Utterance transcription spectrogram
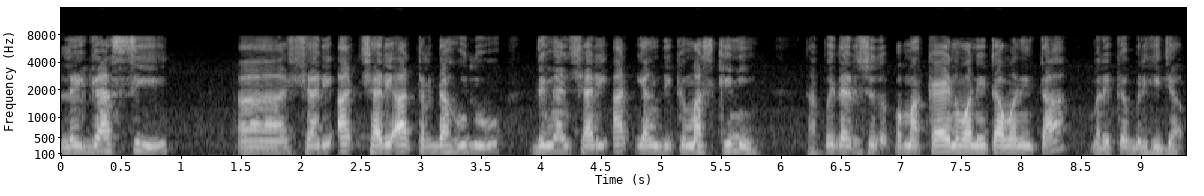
legasi uh, syariat-syariat terdahulu dengan syariat yang dikemas kini. Tapi dari sudut pemakaian wanita-wanita, mereka berhijab.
